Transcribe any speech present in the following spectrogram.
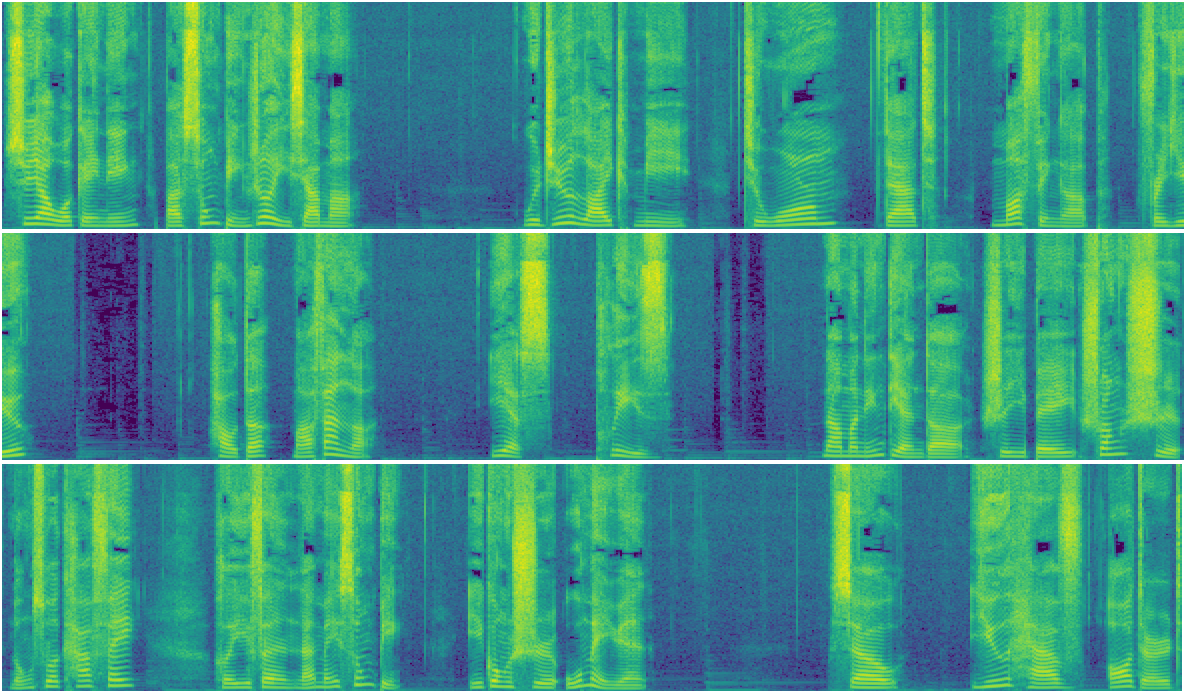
需要我给您把松饼热一下吗？Would you like me to warm that muffin up for you? 好的，麻烦了。Yes, please. 那么您点的是一杯双式浓缩咖啡和一份蓝莓松饼，一共是五美元。 so, you have ordered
